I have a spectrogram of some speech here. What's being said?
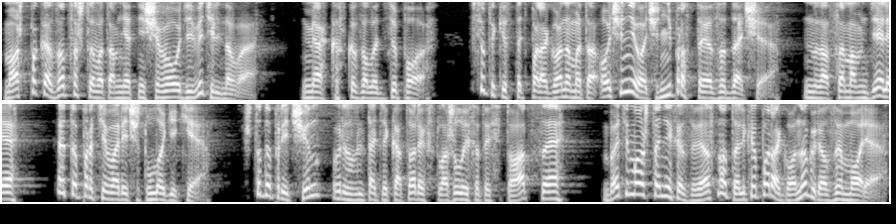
Может показаться, что в этом нет ничего удивительного, мягко сказала Дзюпо. Всё-таки стать парагоном – это очень и очень непростая задача. Но на самом деле это противоречит логике. Что до причин, в результате которых сложилась эта ситуация – быть может, о них известно только Парагону Грёзы моря.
